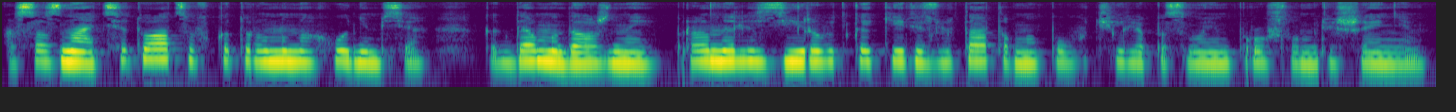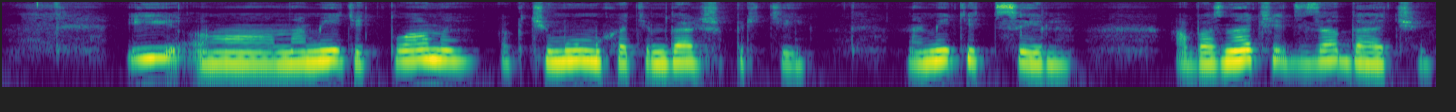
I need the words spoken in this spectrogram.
осознать ситуацию, в которой мы находимся, когда мы должны проанализировать, какие результаты мы получили по своим прошлым решениям, и э, наметить планы, а к чему мы хотим дальше прийти, наметить цели, обозначить задачи,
